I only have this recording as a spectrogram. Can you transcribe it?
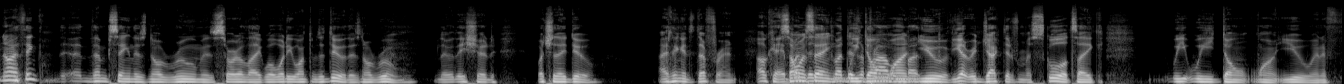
No, I think th- them saying there's no room is sort of like, well, what do you want them to do? There's no room. They, they should. What should they do? I think it's different. Okay, Someone's the- saying we don't problem, want you. If you get rejected from a school, it's like we we don't want you. And if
